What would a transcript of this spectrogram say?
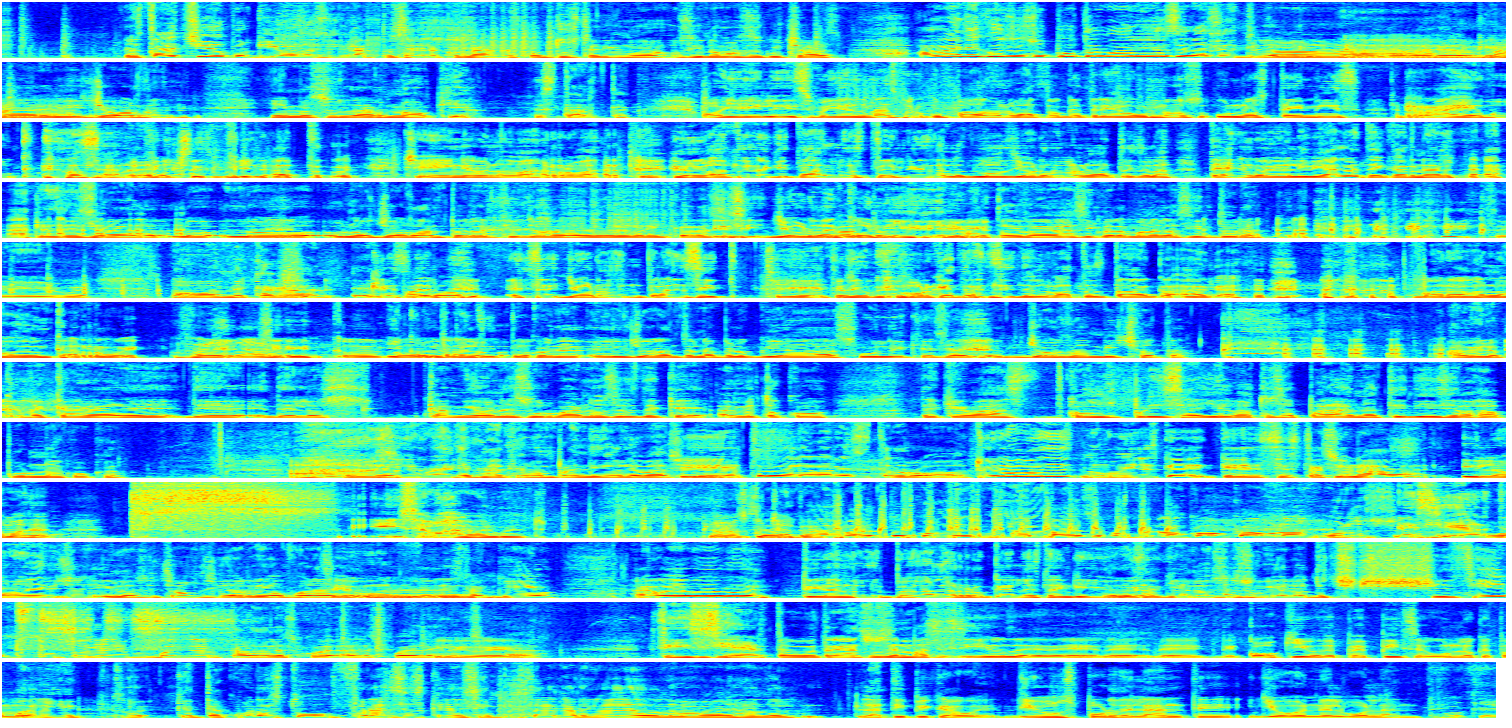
Estaba chido porque ibas así en la pecera con ganas, con tus tenis nuevos y nomás escuchabas. A ver, hijos de su puta madre, ya se las... Ah, ya valieron madre, mi. Jordan y mi celular Nokia, StarTAC. Oye, y les veían más preocupado al vato que traía unos, unos tenis Raebok. O sea, Eh. pinches piratas, güey. Chinga, me los van a robar. El vato le quitaba los tenis a los, los Jordan al vato y se la. Ten, güey, aliviánate, carnal. Que se decían lo- lo- unos Jordan, pero el que Jordan debe brincar así. Sí, Jordan vato- con Y. El vato iba así con la mano en la cintura. Sí, güey. No, me cagaban el ¿Qué es el, ese Jordan Transit? Sí, te- digo, ¿por qué Transit? El vato estaba a- a- parado al lado de un carro, güey. Sí, con, y con un el, con el, el Jordan tiene una peluquilla azul y que decía eh, Jordan Bichota. A mí lo que me caga de, de, de los camiones urbanos es de que a mí me tocó de que vas con prisa y el vato se paraba en una tiendita y se bajaba por una coca. Ah, sí, güey. Dejaba el camión prendido, le va, Sí. al rato le valía verga si te lo robabas. Tú nada más lo veías que, que se estacionaba y luego más y se bajaba el güey. Nada más Se escuchaba bajaba el vato con un, un envase, compró una coca, unos... unos Es cierto, unos güey. pinches- Y luego se echaba un cigarrillo afuera Sí, del, un- del- del un- estanquillo. Ay, güey, güey, güey. tirándole pedo a la ruca del estanquillo, güey. estanquillo y luego se subía el ch, y Sí, puto, ya voy a llegar tarde a la escuela. A la escuela y Sí, la güey. chingada. Sí, sí, cierto, güey. Traían sus envasecillos de, de, de, de, de coqui o de pepi, según lo que tomaran. Oye, que- te acuerdas tú frases que siempre estaban arriba de donde va manejando el... La típica, güey. Dios por delante, yo en el volante. Ok.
